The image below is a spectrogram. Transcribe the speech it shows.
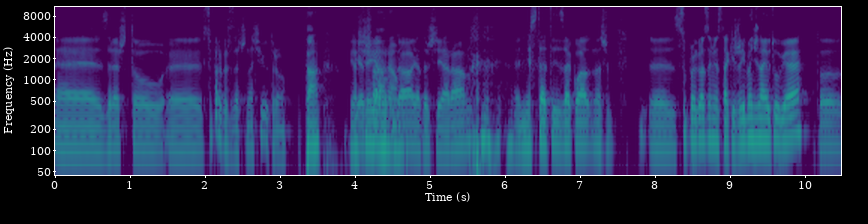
E, zresztą e, Supercross zaczyna się jutro. Tak, ja Pierwsza się jaram. Runda, ja też się jaram. E, Niestety zakład, znaczy e, Supercrossem jest tak, jeżeli będzie na YouTubie, to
